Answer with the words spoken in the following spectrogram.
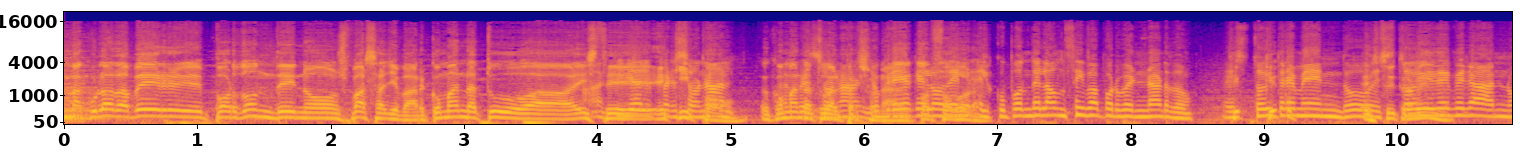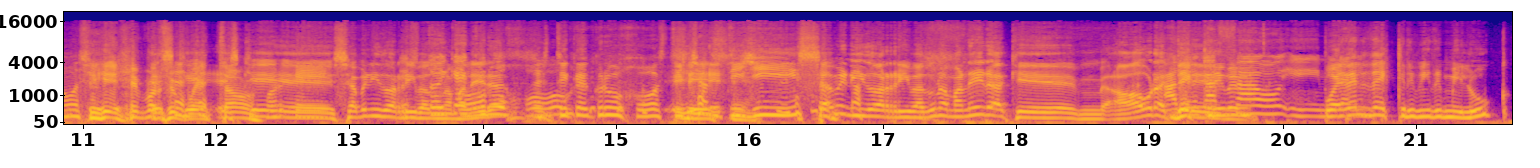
Inmaculada, a ver eh, por dónde nos vas a llevar. Comanda tú a este equipo. personal. Comanda tú al personal. Yo creía que por lo favor. del el cupón de la once iba por Bernardo. Estoy qué- tremendo, estoy estoy, tremendo? de verano. Sí, por Es que- supuesto. es que, Porque se ha venido arriba de una que manera. crujo, Estoy que crujo, estoy chantilly. se ha venido arriba de una manera que mm, ahora que Adelgazado y mira, ¿Puedes describir mi look?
